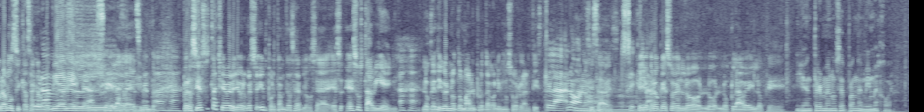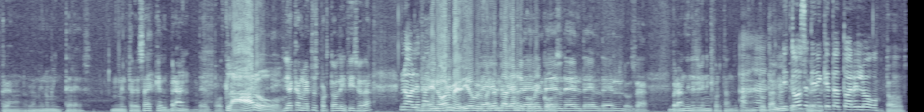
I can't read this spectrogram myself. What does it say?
pura música, o sea, que Pura no tenían el, el- sí. el agradecimiento. Ajá. Pero sí, eso está chévere, yo creo que eso es importante hacerlo, o sea, eso, eso está bien. Ajá. Lo que digo es no tomar el protagonismo sobre el artista. Claro, no, no. sí, sabes. no, no. Sí, que yo creo que eso es lo, lo, lo clave y lo que... Yo entre menos sepan de mí mejor, créanlo, a mí no me interesa. Me interesa que el brand del podcast. ¡Claro! Ya caminaste por todo el edificio, ¿verdad? No, le falta. Enorme, Dios, me faltan todavía recovecos. De él, de él, de él, de él, o sea, branding es bien importante. Totalmente. Y todos se tienen que tatuar el logo. Todos.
